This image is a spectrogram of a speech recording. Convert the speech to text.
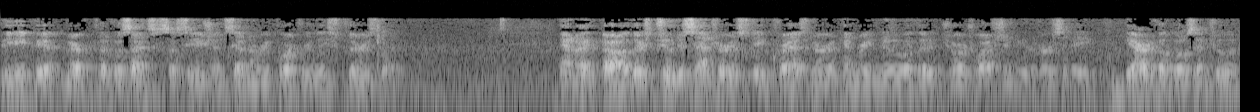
the AP, American Political Science Association said in a report released Thursday. And I, uh, there's two dissenters, Steve Krasner and Henry Nau of the George Washington University. The article goes into it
